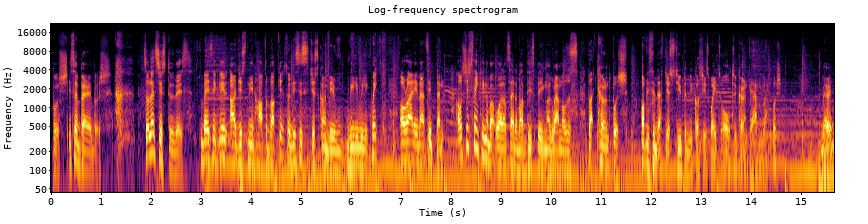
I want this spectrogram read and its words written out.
bush. It's a berry bush. so let's just do this. Basically, I just need half a bucket, so this is just gonna be really, really quick. Alrighty, that's it then. I was just thinking about what I said about this being my grandmother's black currant bush. Obviously, that's just stupid because she's way too old to currently have a black bush. Berries?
